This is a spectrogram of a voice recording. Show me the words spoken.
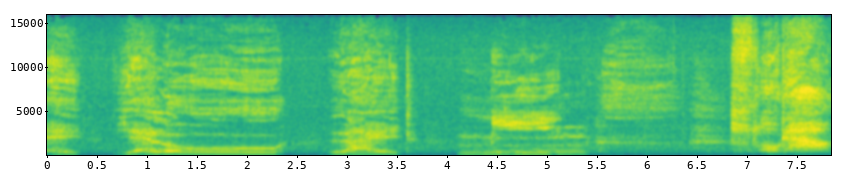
a yellow light mean? Slow down.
